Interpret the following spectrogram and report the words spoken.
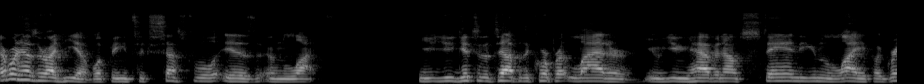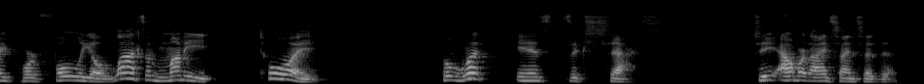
Everyone has their idea of what being successful is in life. You, you get to the top of the corporate ladder. You, you have an outstanding life, a great portfolio, lots of money, toys. But what is success? See, Albert Einstein said this.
